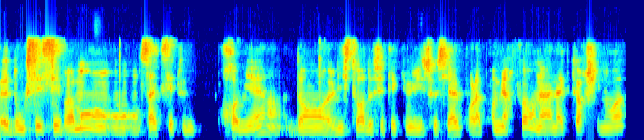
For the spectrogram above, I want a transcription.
Euh, donc c'est vraiment en, en ça que c'est une première dans l'histoire de ces technologies sociales. Pour la première fois, on a un acteur chinois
